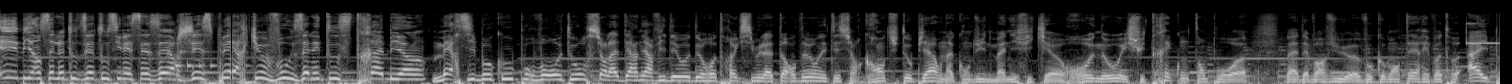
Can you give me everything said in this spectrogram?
Eh bien salut à toutes et à tous, il est 16h, j'espère que vous allez tous très bien. Merci beaucoup pour vos retours sur la dernière vidéo de Road Truck Simulator 2 On était sur Grand Utopia, on a conduit une magnifique euh, Renault Et je suis très content pour euh, bah, d'avoir vu euh, vos commentaires et votre hype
